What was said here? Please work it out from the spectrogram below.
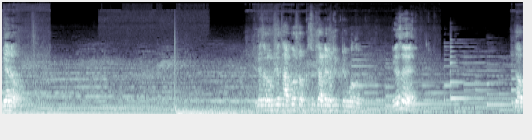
নিয়ে নাও। ঠিক আছে অফিসে থাকো খেয়াল রাখো মতো। ঠিক আছে? যাও,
